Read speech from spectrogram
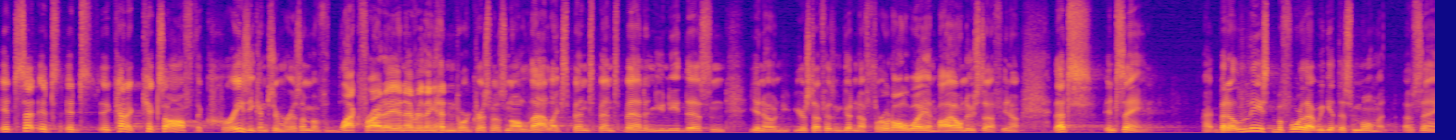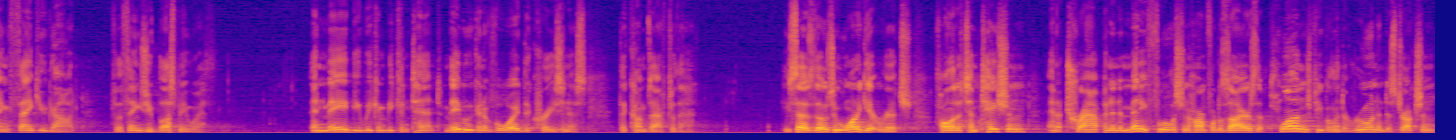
It set, it's, it's, it kind of kicks off the crazy consumerism of Black Friday and everything heading toward Christmas and all of that, like spend, spend, spend, and you need this, and you know your stuff isn't good enough, throw it all away and buy all new stuff. You know that's insane. Right? But at least before that, we get this moment of saying, "Thank you, God, for the things you blessed me with," and maybe we can be content. Maybe we can avoid the craziness that comes after that. He says, Those who want to get rich fall into temptation and a trap and into many foolish and harmful desires that plunge people into ruin and destruction.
